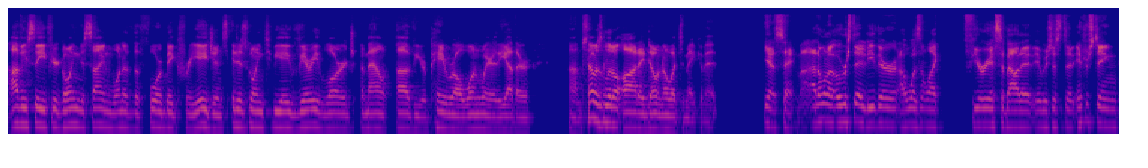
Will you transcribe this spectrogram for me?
obviously, if you're going to sign one of the four big free agents, it is going to be a very large amount of your payroll, one way or the other. Um, so that was a little odd. I don't know what to make of it. Yeah, same. I don't want to overstate it either. I wasn't like furious about it. It was just an interesting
